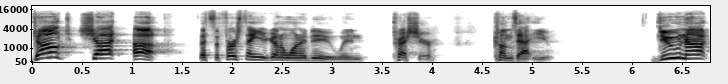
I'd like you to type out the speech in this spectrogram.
Don't shut up. That's the first thing you're going to want to do when pressure comes at you. Do not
